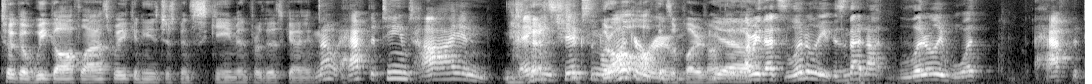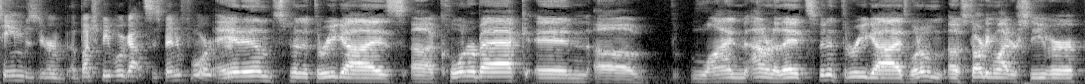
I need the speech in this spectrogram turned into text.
took a week off last week and he's just been scheming for this game? no half the team's high and banging That's chicks true. in the They're locker all room. offensive players, aren't Yeah. they? I mean, that's literally isn't that not literally what half the teams or a bunch of people got suspended for? A and M suspended three guys, uh, cornerback and uh, line. I don't know. They had suspended three guys. One of them, a starting wide receiver,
